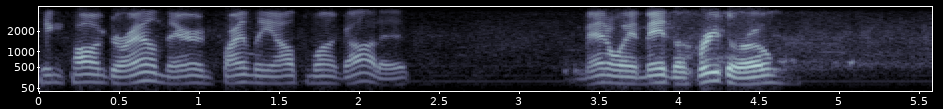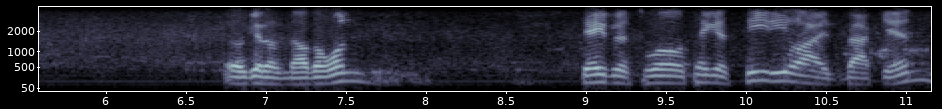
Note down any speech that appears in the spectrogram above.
ping-ponged around there, and finally Altamont got it. Manaway made the free throw. They'll get another one. Davis will take a seat. Eli's back in.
